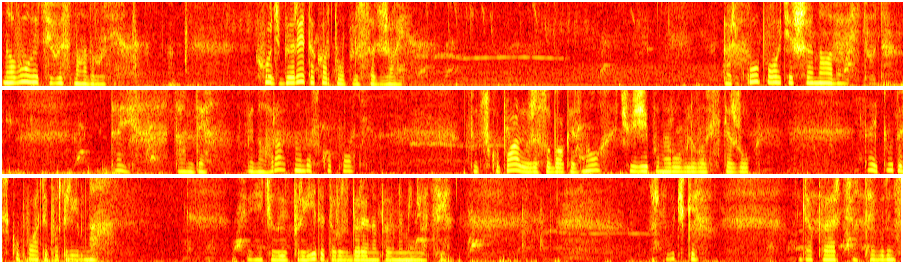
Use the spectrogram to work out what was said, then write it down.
На вулиці весна, друзі. Хоч бери та картоплю саджай. Перекопувати ще треба ось тут. Та й там, де виноград треба скопати. Тут скопали, вже собаки знов чужі понароблювали стежок. Та й тут ось копати потрібно. Сьогодні чоловік приїде та розбере, напевно, мені оці штучки для перцю. Та й будемо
